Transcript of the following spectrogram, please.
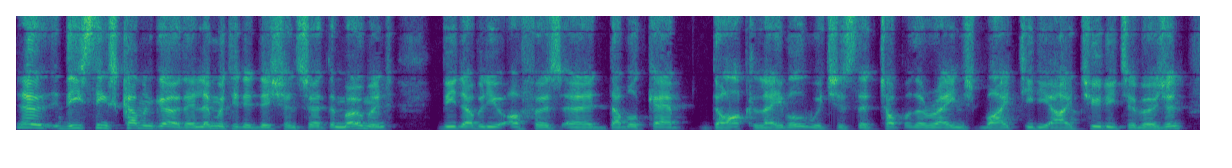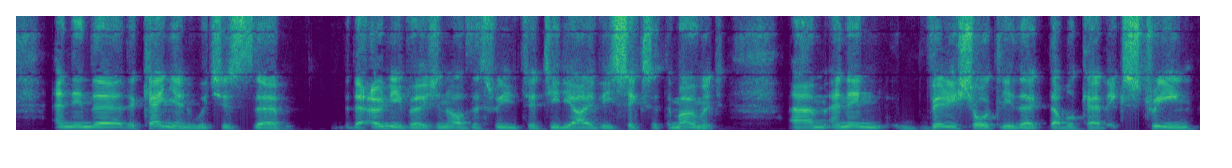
know, these things come and go. They're limited edition. So at the moment, VW offers a double cab dark label, which is the top of the range BiTDI 2 liter version. And then the, the Canyon, which is the, the only version of the 3 liter TDI V6 at the moment. Um, and then very shortly, the double cab Extreme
